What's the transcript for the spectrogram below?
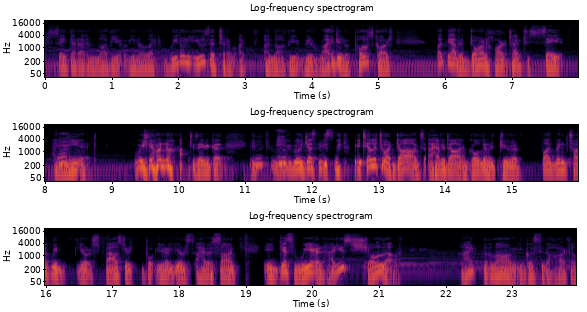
say that I love you? You know, like we don't use the term I, I love you. We write it on postcards, but we have a darn hard time to say it and mean it we don't know how to say because it, we, we just we, we tell it to our dogs. I have a dog, a golden retriever. But when you talk with your spouse, your you know, your I have a son, it gets weird. How do you show love? I belong. It goes to the heart of.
